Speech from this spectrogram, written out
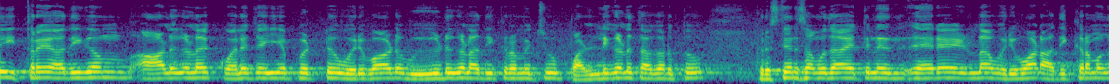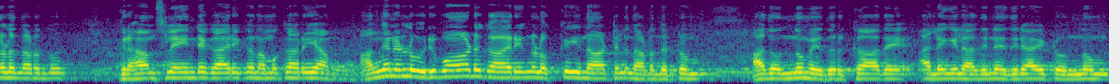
ഇത്രയധികം ആളുകളെ കൊല ചെയ്യപ്പെട്ട് ഒരുപാട് വീടുകൾ അതിക്രമിച്ചു പള്ളികൾ തകർത്തു ക്രിസ്ത്യൻ സമുദായത്തിന് നേരെയുള്ള ഒരുപാട് അതിക്രമങ്ങൾ നടന്നു. ഗ്രഹാംസ്ലൈന്റെ കാര്യമൊക്കെ നമുക്കറിയാം. അങ്ങനെയുള്ള ഒരുപാട് കാര്യങ്ങളൊക്കെ ഈ നാട്ടിൽ നടന്നിട്ടും അതൊന്നും എതിർക്കാതെ അല്ലെങ്കിൽ അതിനെതിരായിട്ടൊന്നും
